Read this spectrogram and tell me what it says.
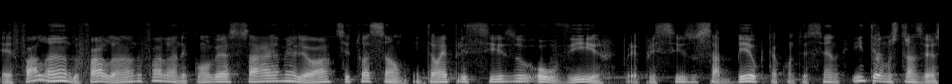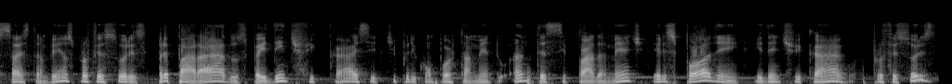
é falando, falando, falando. É conversar é a melhor situação. Então é preciso ouvir, é preciso saber o que está acontecendo. Em termos transversais também, os professores preparados para identificar esse tipo de comportamento antecipadamente, eles podem identificar professores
